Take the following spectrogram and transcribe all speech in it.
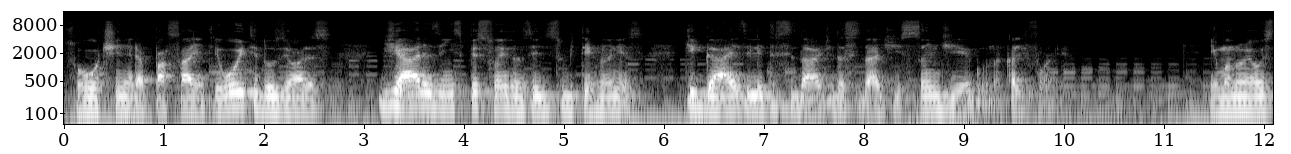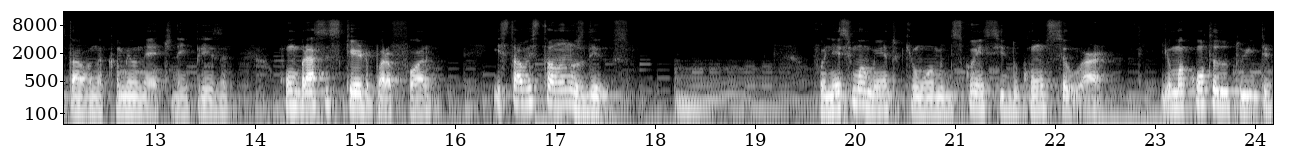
Sua rotina era passar entre 8 e 12 horas diárias em inspeções nas redes subterrâneas de gás e eletricidade da cidade de San Diego, na Califórnia. Emanuel estava na caminhonete da empresa com o braço esquerdo para fora e estava estalando os dedos. Foi nesse momento que um homem desconhecido com um celular e uma conta do Twitter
